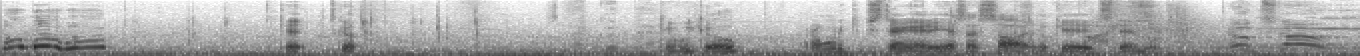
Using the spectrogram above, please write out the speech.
Whoop, whoop, whooped. Okay, let's go. It's not good, Can we go? I don't want to keep staring at it. Yes, I saw it. Okay, it's damaged. Tombstone!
